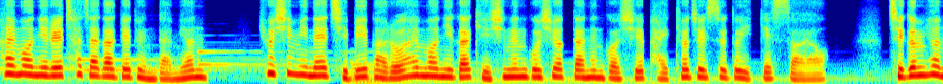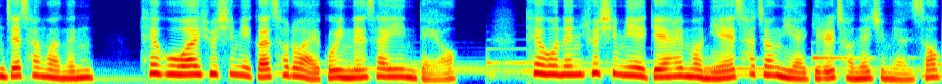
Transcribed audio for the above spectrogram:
할머니를 찾아가게 된다면 효시민의 집이 바로 할머니가 계시는 곳이었다는 것이 밝혀질 수도 있겠어요. 지금 현재 상황은 태호와 효시미가 서로 알고 있는 사이인데요. 태호는 효시미에게 할머니의 사정 이야기를 전해주면서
